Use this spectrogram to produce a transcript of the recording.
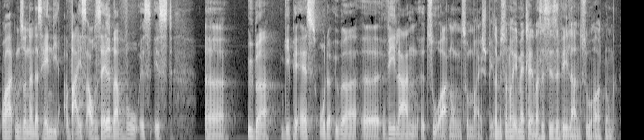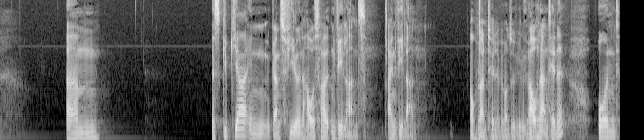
orten, sondern das Handy weiß auch selber, wo es ist, äh, über GPS oder über äh, WLAN-Zuordnungen zum Beispiel. Da müssen wir noch eben erklären, was ist diese WLAN-Zuordnung? Ähm, es gibt ja in ganz vielen Haushalten WLANs, ein WLAN. Auch eine Antenne, wenn man so will. Auch eine Antenne. Und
